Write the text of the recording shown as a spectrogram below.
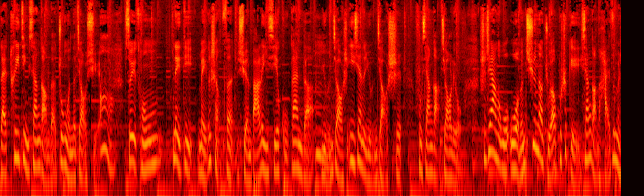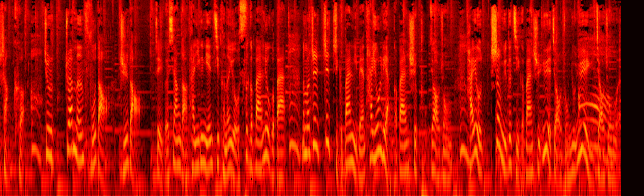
来推进香港的中文的教学。哦，所以从内地每个省份选拔了一些骨干的语文教师、一线的语文教师赴香港交流，是这样的。我我们去呢，主要不是给香港的孩子们上课，哦就是专门辅导指导。这个香港，它一个年级可能有四个班、六个班，嗯，那么这这几个班里边，它有两个班是普教中，还有剩余的几个班是粤教中，就粤语教中文，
